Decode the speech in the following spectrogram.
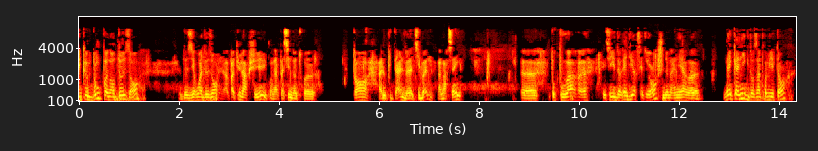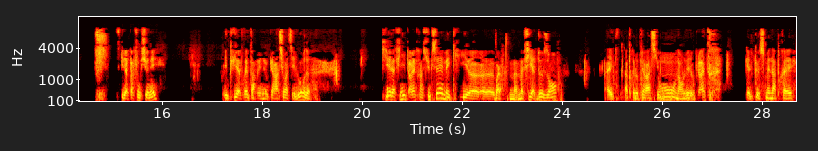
Et que donc pendant deux ans, de 0 à 2 ans, elle n'a pas pu marcher et qu'on a passé notre temps à l'hôpital de la Tibonne, à Marseille, euh, pour pouvoir euh, essayer de réduire cette hanche de manière euh, mécanique dans un premier temps, qui n'a pas fonctionné. Et puis après, par une opération assez lourde, qui elle a fini par être un succès, mais qui, euh, voilà, ma, ma, fille a deux ans, après l'opération, on a enlevé le plâtre, quelques semaines après,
